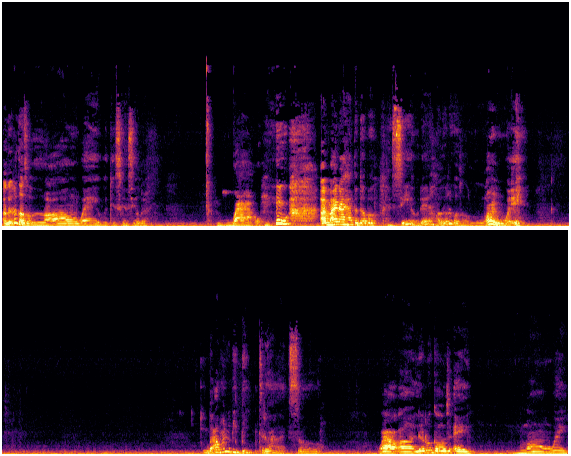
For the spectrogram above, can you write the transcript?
a little goes a long way with this concealer. Wow. I might not have to double conceal. That a little goes a long way. But I want to be beat to the odds, so Wow, uh, little goes a long way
